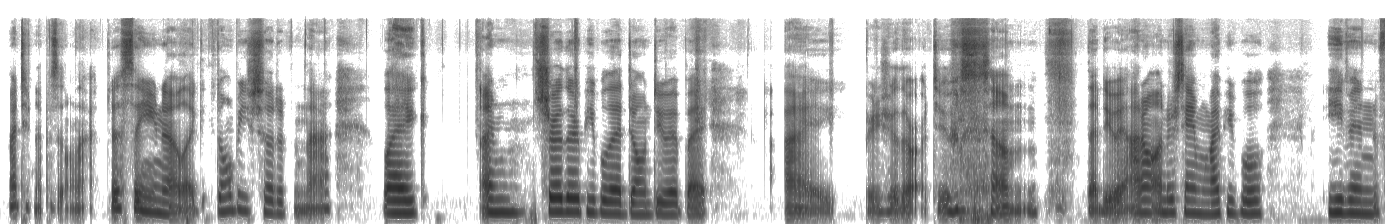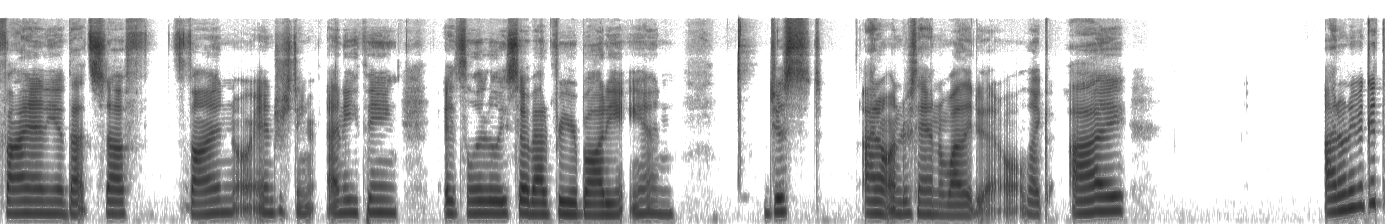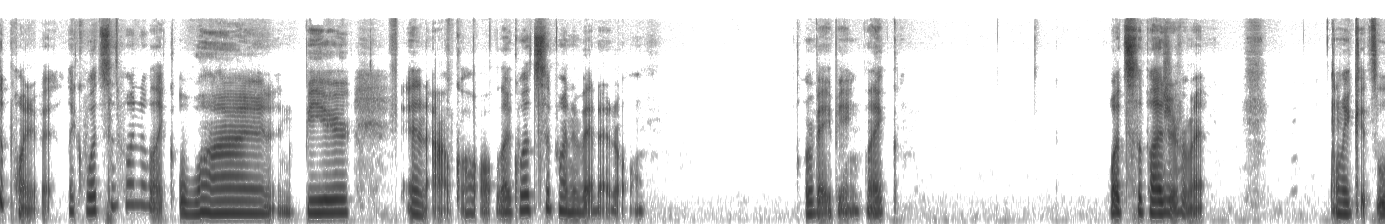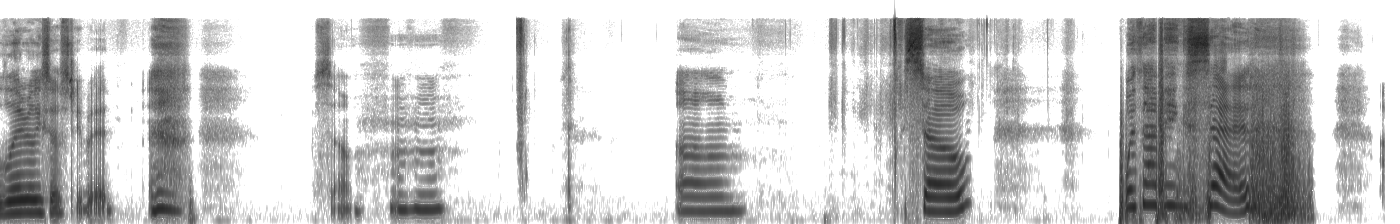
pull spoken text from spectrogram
my an episode on that. Just so you know, like, don't be shut up from that. Like, I'm sure there are people that don't do it, but I pretty sure there are too some that do it. I don't understand why people even find any of that stuff fun or interesting or anything. It's literally so bad for your body and just I don't understand why they do that at all. Like I I don't even get the point of it. Like, what's the point of like wine and beer and alcohol? Like, what's the point of it at all? Or vaping? Like, what's the pleasure from it? Like, it's literally so stupid. so, hmm um, so with that being said.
